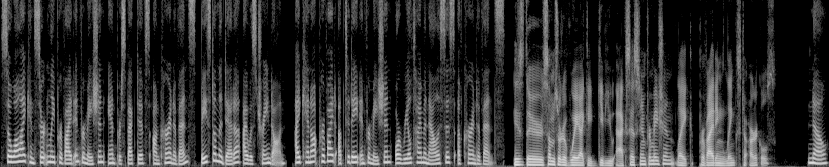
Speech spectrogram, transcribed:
So while I can certainly provide information and perspectives on current events based on the data I was trained on, I cannot provide up-to-date information or real-time analysis of current events. Is there some sort of way I could give you access to information, like providing links to articles? No,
